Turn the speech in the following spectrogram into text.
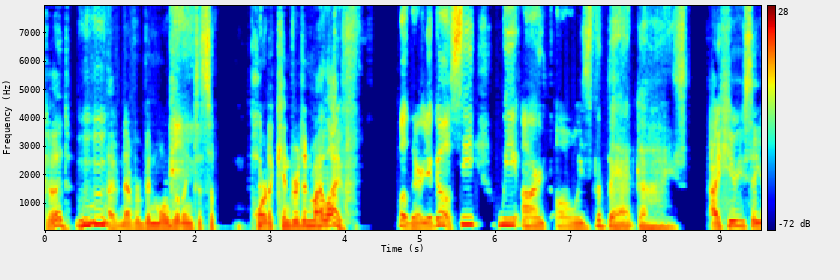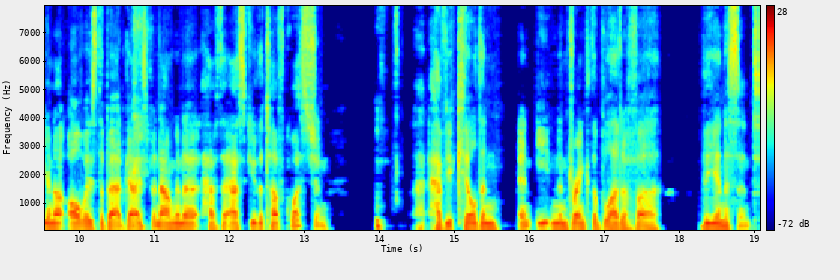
Good. Mm-hmm. I've never been more willing to support a kindred in my life. Well, there you go. See, we aren't always the bad guys. I hear you say you're not always the bad guys, but now I'm going to have to ask you the tough question. have you killed and, and eaten and drank the blood of uh, the innocent?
